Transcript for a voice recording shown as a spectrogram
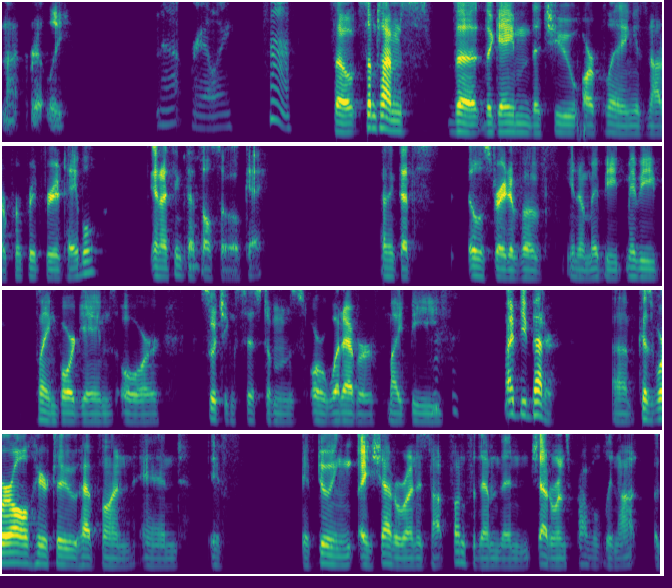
not really Not really. Hmm. so sometimes the the game that you are playing is not appropriate for your table, and I think that's also okay. I think that's illustrative of you know maybe maybe playing board games or switching systems or whatever might be mm-hmm. might be better uh, because we're all here to have fun, and if if doing a Shadowrun is not fun for them, then shadow Shadowrun's probably not a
